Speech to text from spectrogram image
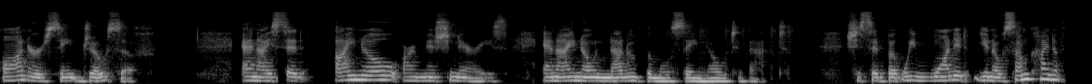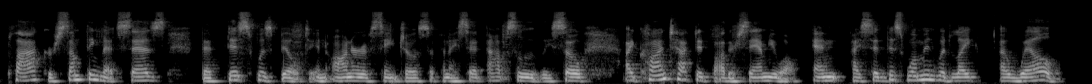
honor saint joseph. And i said i know our missionaries and i know none of them will say no to that. She said but we wanted you know some kind of plaque or something that says that this was built in honor of saint joseph. And i said absolutely. So i contacted father samuel and i said this woman would like a well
